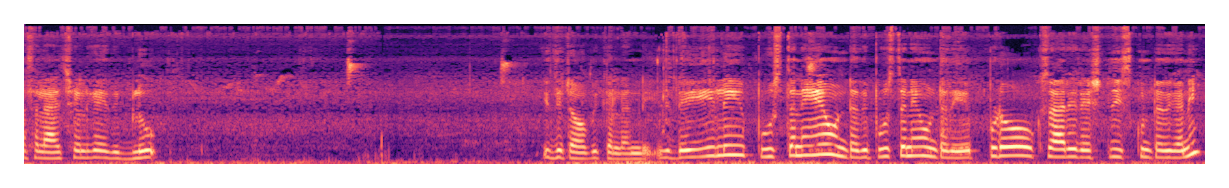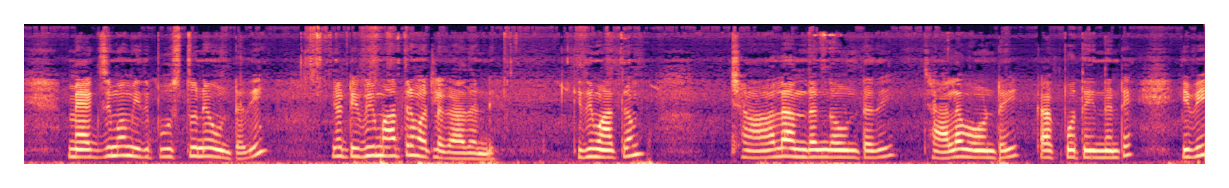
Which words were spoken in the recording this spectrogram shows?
అసలు యాక్చువల్గా ఇది బ్లూ. ఇది టాపికల్ అండి. ఇది డైలీ పూస్తూనే ఉంటుంది పూస్తూనే ఉంటుంది. ఎప్పుడో ఒకసారి రెస్ట్ తీసుకుంటుంది కానీ మ్యాక్సిమం ఇది పూస్తూనే ఉంటుంది. బట్ ఇవి మాత్రం అట్లా కాదండి. ఇది మాత్రం చాలా అందంగా ఉంటుంది. చాలా బాగుంటాయి. కాకపోతే ఏంటంటే ఇవి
